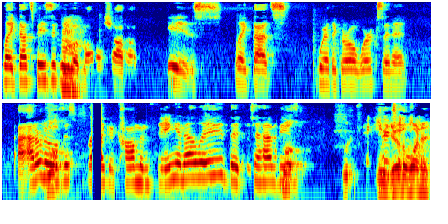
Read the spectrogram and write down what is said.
Like that's basically Hmm. what model shop is. Like that's where the girl works in it. I I don't know Well- if this was like a common thing in LA that to have these. Well, well, you're the one. In,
